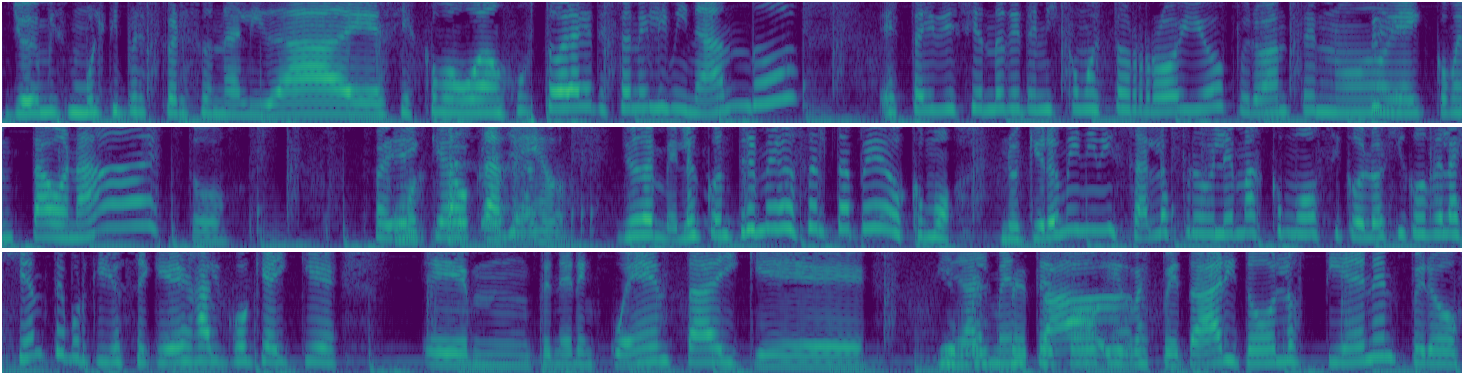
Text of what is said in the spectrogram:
yo y mis múltiples personalidades, y es como, weón, justo ahora que te están eliminando, estáis diciendo que tenéis como estos rollos, pero antes no Sí. habíais comentado nada de esto. Como saltapeo. Yo también lo encontré medio saltapeo, como no quiero minimizar los problemas como psicológicos de la gente porque yo sé que es algo que hay que em, tener en cuenta y que Y finalmente respetar. todo y respetar y todos los tienen, pero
